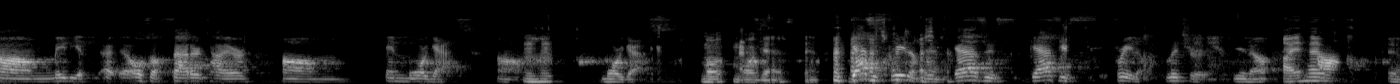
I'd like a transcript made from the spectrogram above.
Um, maybe a, also a fatter tire um, and more gas. Um, hmm More gas. More, more gas. Yeah. Gas is freedom, man. Gas is gas is freedom, literally. You know. I have, Uh, yeah,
